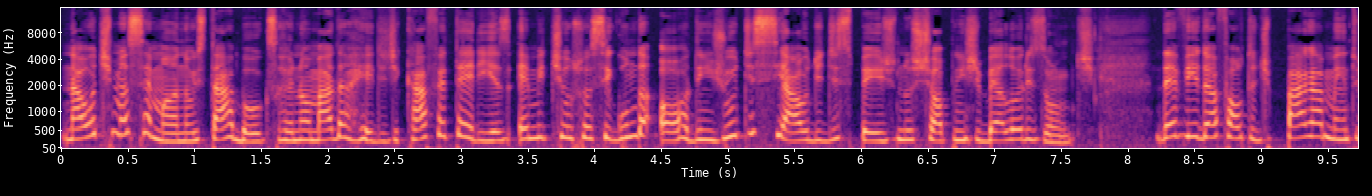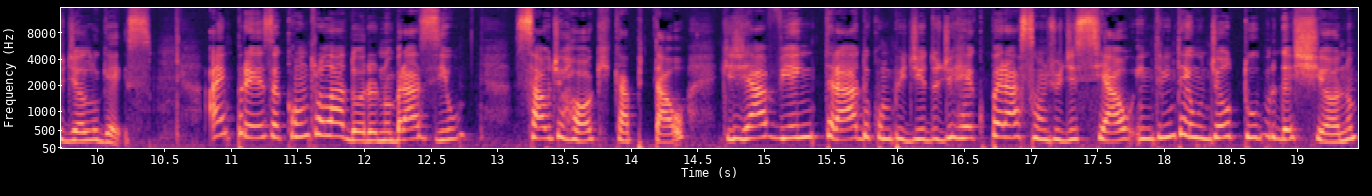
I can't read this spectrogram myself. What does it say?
Na última semana, o Starbucks, renomada rede de cafeterias, emitiu sua segunda ordem judicial de despejo nos shoppings de Belo Horizonte, devido à falta de pagamento de aluguéis. A empresa controladora no Brasil, Saudi Rock Capital, que já havia entrado com pedido de recuperação judicial em 31 de outubro deste ano,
